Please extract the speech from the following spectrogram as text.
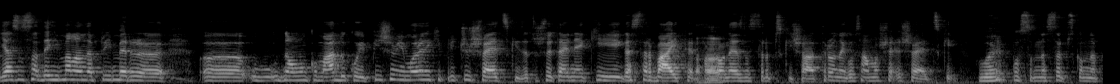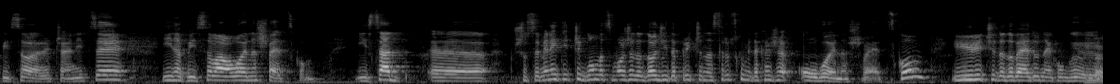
ja sam sada imala, na primer, uh, u novom komadu koji pišem i moraju neki pričaju švedski, zato što je taj neki gastarbajter, pa kao ne zna srpski šatro, nego samo še, švedski. Lepo sam na srpskom napisala rečenice i napisala ovo je na švedskom. I sad, e, što se mene tiče, glumac može da dođe i da priča na srpskom i da kaže ovo je na švedskom, ili će da dovedu nekog e, da.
